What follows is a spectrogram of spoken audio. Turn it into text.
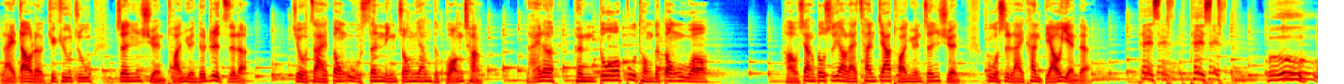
来到了 QQ 猪甄选团员的日子了。就在动物森林中央的广场，来了很多不同的动物哦。好像都是要来参加团员甄选，或是来看表演的。Test test，哦，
